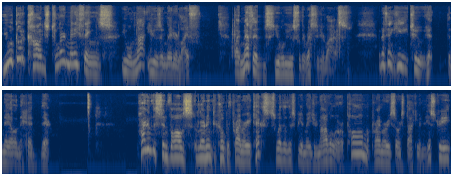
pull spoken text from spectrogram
you will go to college to learn many things you will not use in later life by methods you will use for the rest of your lives. And I think he too hit the nail on the head there. Part of this involves learning to cope with primary texts, whether this be a major novel or a poem, a primary source document in history,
